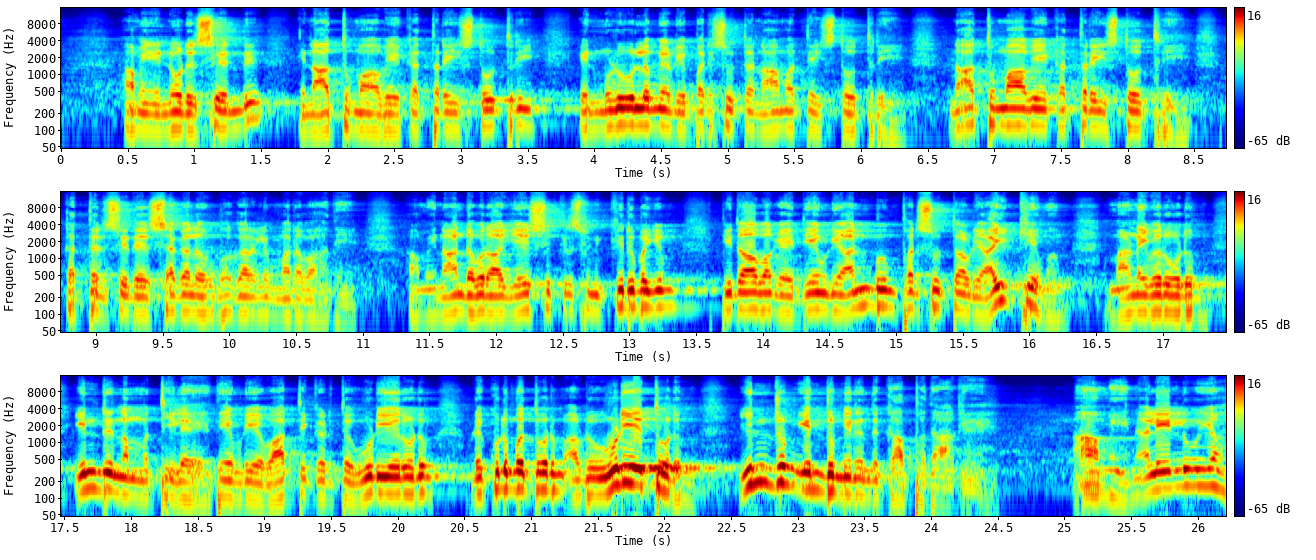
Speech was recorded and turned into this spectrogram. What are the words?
அவன் என்னோடு சேர்ந்து என் ஆத்துமாவே கத்தரை ஸ்தோத்ரி. என் முழு அவருடைய பரிசுத்த நாமத்தை ஸ்தோத்ரி. என் ஆத்துமாவே கத்தரை ஸ்தோத்ரி. கத்தர் செய்த சகல உபகாரங்களும் மறவாதே. அவன் ஆண்டவராக இயேசு கிறிஸ்துவின் கிருபையும் பிதாவாக தேவனுடைய அன்பும் பரிசுத்தாவுடைய ஐக்கியமும் மனைவரோடும் அனைவரோடும் இன்று நம் மத்தியிலே தேவனுடைய வார்த்தைக்கு எடுத்த ஊழியரோடும் அவருடைய குடும்பத்தோடும் அவருடைய ஊழியத்தோடும் இன்றும் என்றும் இருந்து காப்பதாக. ஆமீன் அலேலூயா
